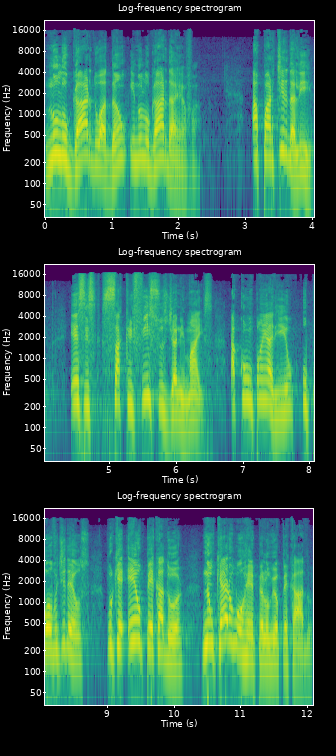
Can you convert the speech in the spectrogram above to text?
no lugar do Adão e no lugar da Eva. A partir dali, esses sacrifícios de animais acompanhariam o povo de Deus, porque eu, pecador, não quero morrer pelo meu pecado.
